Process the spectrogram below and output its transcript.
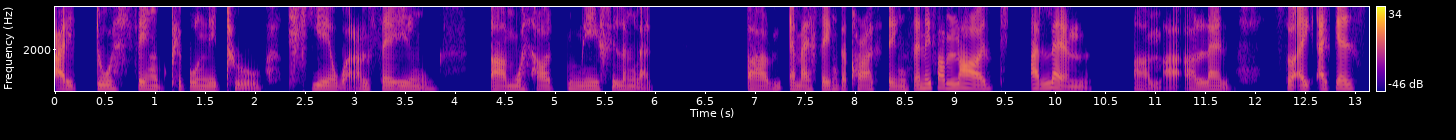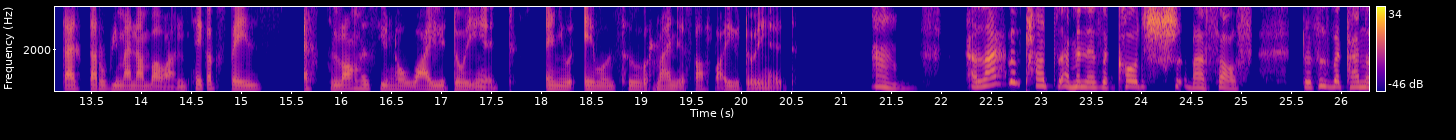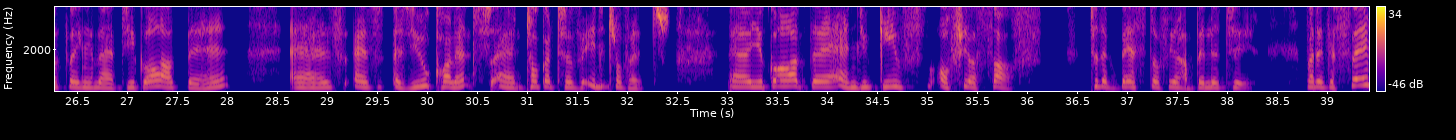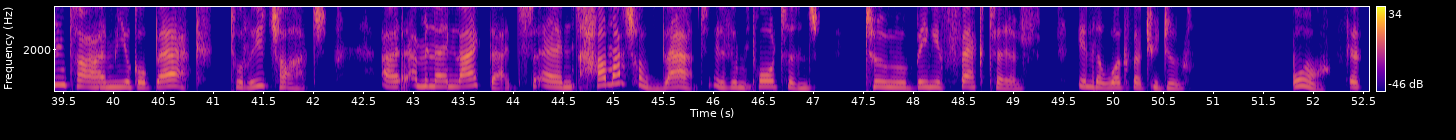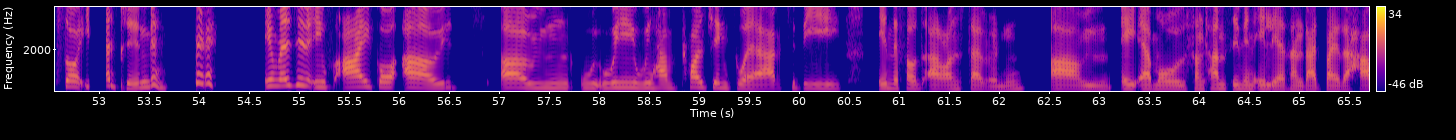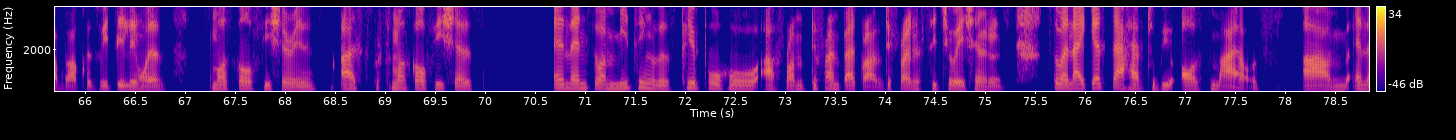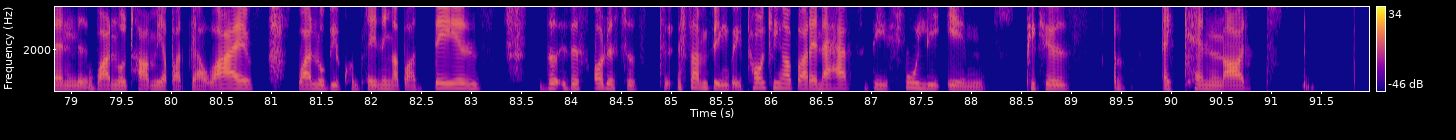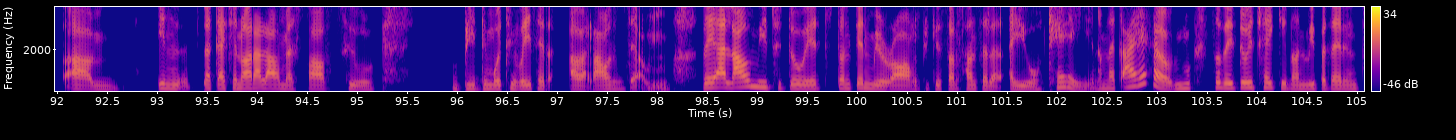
I do think people need to hear what I'm saying um, without me feeling like, um, am I saying the correct things? And if I'm not, I learn. Um, I, I learn. So I, I guess that that would be my number one. Take up space as long as you know why you're doing it and you're able to remind yourself why you're doing it. Hmm. I like the part, I mean, as a coach myself, this is the kind of thing that you go out there as as as you call it, a talkative introvert. Uh, you go out there and you give of yourself to the best of your ability, but at the same time you go back to recharge. Uh, I mean, I like that. And how much of that is important to being effective in the work that you do? Oh, so imagine imagine if I go out, um, we we have projects where I have to be in the field around seven um a.m. or sometimes even earlier than that by the harbor because we're dealing with small scale fisheries, uh, small scale fishes. And then so I'm meeting those people who are from different backgrounds, different situations. So when I get there, I have to be all smiles. Um, and then one will tell me about their wife, one will be complaining about this. The, this always just something they're talking about, and I have to be fully in because um, I cannot, um, in like I cannot allow myself to be demotivated around them. They allow me to do it. Don't get me wrong, because sometimes they're like, "Are you okay?" And I'm like, "I am." So they do check in on me, but then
